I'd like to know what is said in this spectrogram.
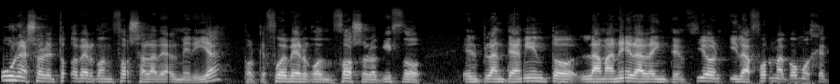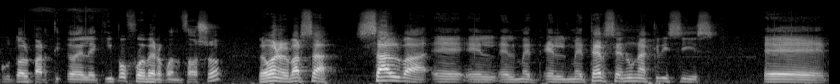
una sobre todo vergonzosa, la de Almería, porque fue vergonzoso lo que hizo el planteamiento, la manera, la intención y la forma como ejecutó el partido del equipo. Fue vergonzoso. Pero bueno, el Barça salva eh, el, meterse en una crisis eh,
